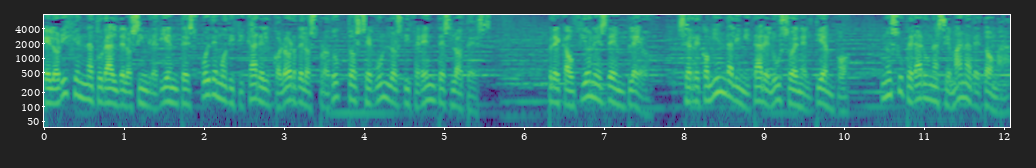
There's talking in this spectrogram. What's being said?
El origen natural de los ingredientes puede modificar el color de los productos según los diferentes lotes. Precauciones de empleo. Se recomienda limitar el uso en el tiempo. No superar una semana de toma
